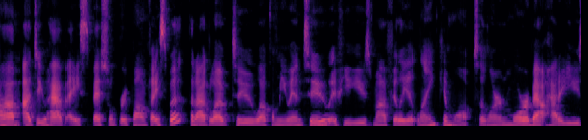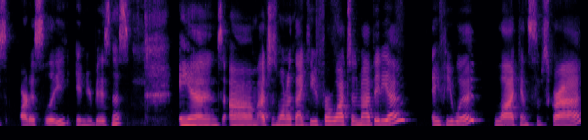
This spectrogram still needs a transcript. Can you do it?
Um, I do have a special group on Facebook that I'd love to welcome you into if you use my affiliate link and want to learn more about how to use Artistly in your business. And um, I just want to thank you for watching my video. If you would, like and subscribe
